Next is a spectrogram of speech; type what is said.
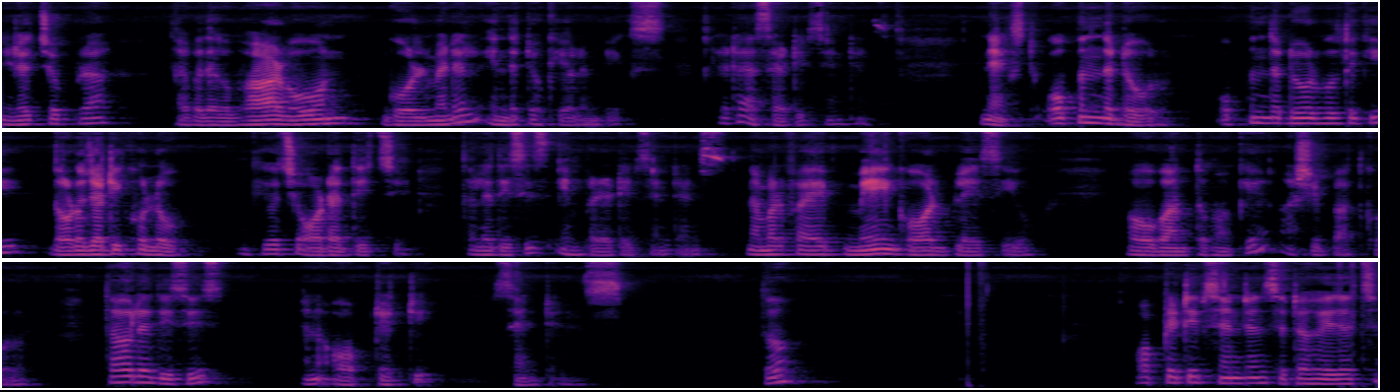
নীরজ চোপড়া, তারপর দেখো ভার won gold medal in the Tokyo Olympics এটা assertive sentence next open the door open the door বলতে কি? দরজাটি খোলো, কী হচ্ছে? অর্ডার দিচ্ছে। তাহলে this is imperative sentence number five may God bless you ভগবান তোমাকে আশীর্বাদ করুন। তাহলে this is an optative sentence তো অপটেটিভ সেন্টেন্স এটা হয়ে যাচ্ছে।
